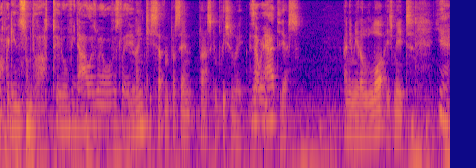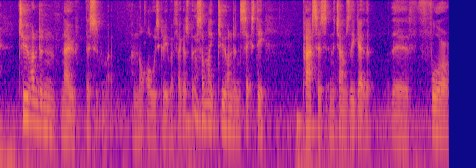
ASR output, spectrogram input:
Up against somebody like Arturo Vidal as well, obviously. Ninety-seven percent pass completion rate. Is that what he had? Yes, and he made a lot. He's made Yeah. two hundred now. This is I'm not always great with figures, but mm-hmm. something like two hundred and sixty passes in the Champions League out of the the four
